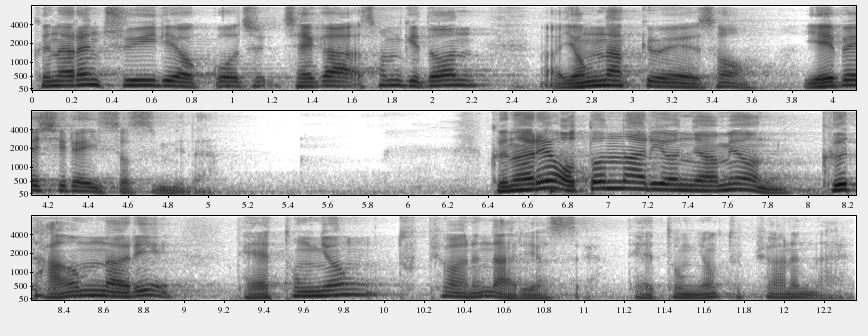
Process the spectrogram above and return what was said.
그날은 주일이었고 제가 섬기던 영락교회에서 예배실에 있었습니다. 그날이 어떤 날이었냐면 그 다음 날이 대통령 투표하는 날이었어요. 대통령 투표하는 날.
